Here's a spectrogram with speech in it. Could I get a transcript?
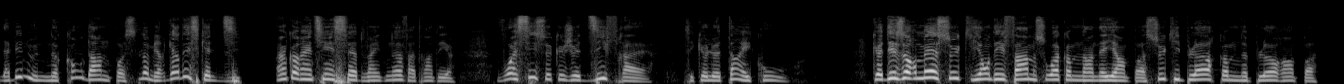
la Bible ne condamne pas cela, mais regardez ce qu'elle dit. 1 Corinthiens 7, 29 à 31. Voici ce que je dis, frères, c'est que le temps est court. Que désormais ceux qui ont des femmes soient comme n'en ayant pas, ceux qui pleurent comme ne pleurant pas,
